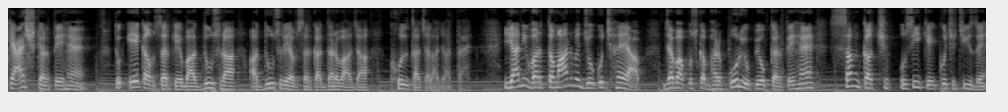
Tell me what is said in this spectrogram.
कैश करते हैं तो एक अवसर के बाद दूसरा और दूसरे अवसर का दरवाज़ा खुलता चला जाता है। यानी वर्तमान में जो कुछ है आप, जब आप उसका भरपूर उपयोग करते हैं, समकक्ष उसी के कुछ चीज़ें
